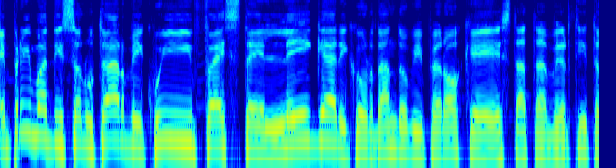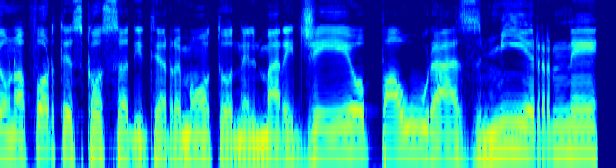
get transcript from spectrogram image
E prima di salutarvi qui Feste Lega, ricordandovi però che è stata avvertita una forte scossa di terremoto nel mare Egeo, paura a Smirne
